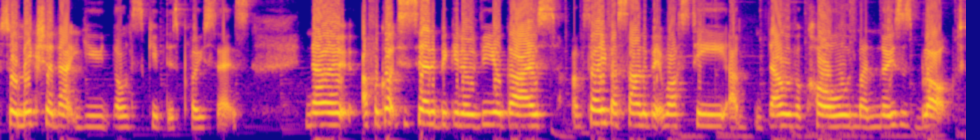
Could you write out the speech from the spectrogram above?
So make sure that you don't skip this process. Now I forgot to say at the beginning of the video guys I'm sorry if I sound a bit rusty. I'm down with a cold. My nose is blocked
